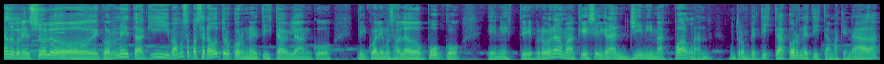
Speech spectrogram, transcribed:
Con el solo de corneta aquí. Vamos a pasar a otro cornetista blanco, del cual hemos hablado poco en este programa, que es el gran Jimmy McParland, un trompetista, cornetista más que nada,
